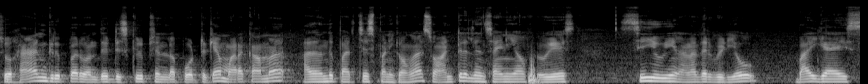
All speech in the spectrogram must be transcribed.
ஸோ ஹேண்ட் கிரிப்பர் வந்து டிஸ்கிரிப்ஷனில் போட்டிருக்கேன். மறக்காமல் அதை வந்து பர்ச்சேஸ் பண்ணிக்கோங்க. So until then signing off us see you in another video bye guys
